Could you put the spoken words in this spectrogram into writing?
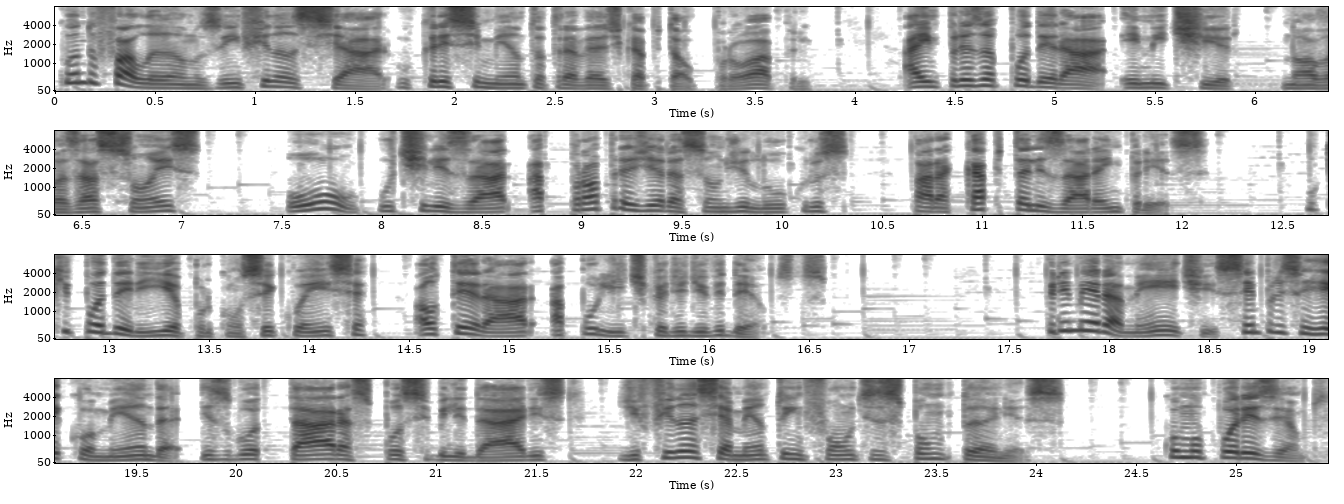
Quando falamos em financiar o crescimento através de capital próprio, a empresa poderá emitir novas ações ou utilizar a própria geração de lucros para capitalizar a empresa, o que poderia, por consequência, alterar a política de dividendos. Primeiramente, sempre se recomenda esgotar as possibilidades de financiamento em fontes espontâneas, como, por exemplo,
